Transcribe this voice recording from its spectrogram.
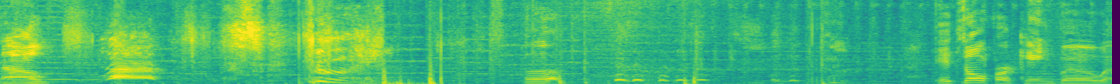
no. Uh. It's over, King Boo.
